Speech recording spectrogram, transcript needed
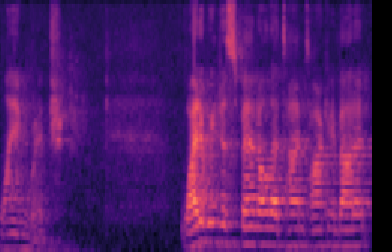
language. Why did we just spend all that time talking about it?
